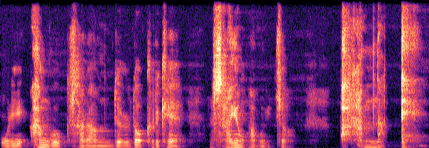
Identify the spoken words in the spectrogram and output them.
우리 한국 사람들도 그렇게 사용하고 있죠. 바람 났대.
